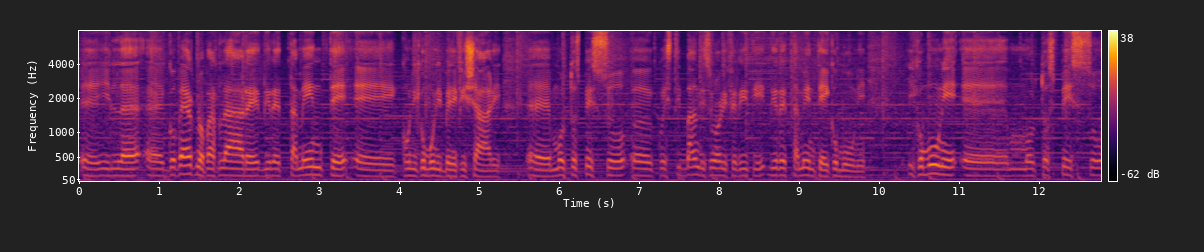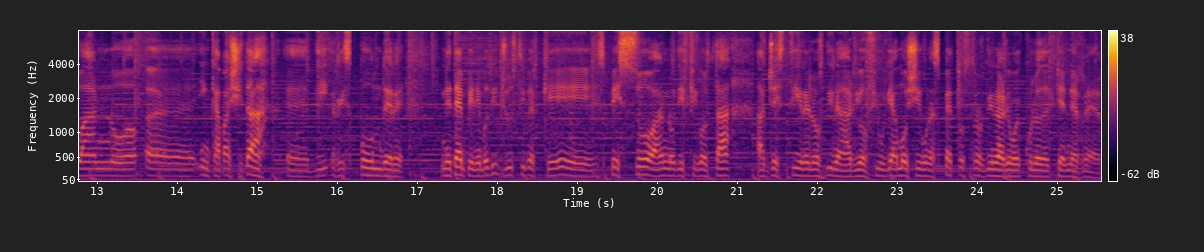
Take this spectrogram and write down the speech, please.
eh, il eh, governo parlare direttamente eh, con i comuni beneficiari, molto spesso questi bandi sono riferiti direttamente ai comuni. I comuni molto spesso hanno incapacità di rispondere nei tempi e nei modi giusti perché spesso hanno difficoltà a gestire l'ordinario, figuriamoci un aspetto straordinario come quello del PNRR.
